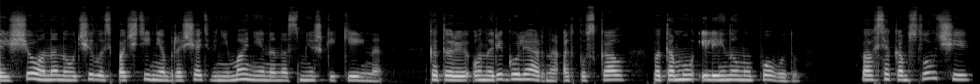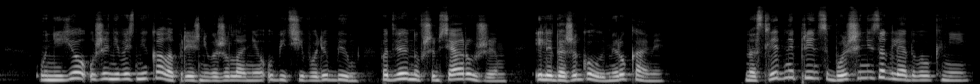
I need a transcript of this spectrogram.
еще она научилась почти не обращать внимания на насмешки Кейна, которые он регулярно отпускал по тому или иному поводу. Во всяком случае, у нее уже не возникало прежнего желания убить его любым, подвернувшимся оружием или даже голыми руками. Наследный принц больше не заглядывал к ней.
